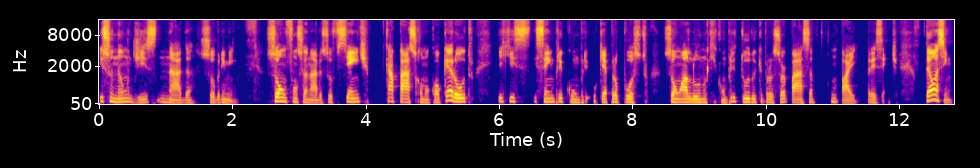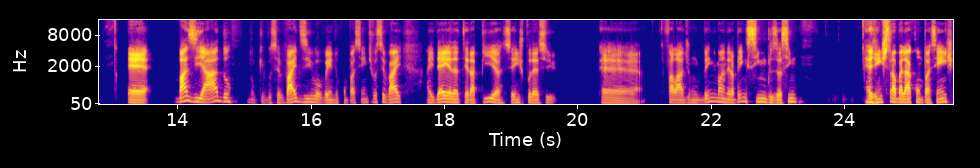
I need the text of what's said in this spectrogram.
isso não diz nada sobre mim. Sou um funcionário suficiente capaz como qualquer outro e que sempre cumpre o que é proposto. Sou um aluno que cumpre tudo que o professor passa, um pai presente. Então, assim, é, baseado no que você vai desenvolvendo com o paciente, você vai. A ideia da terapia, se a gente pudesse é, falar de um bem de maneira bem simples assim, é a gente trabalhar com o paciente,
